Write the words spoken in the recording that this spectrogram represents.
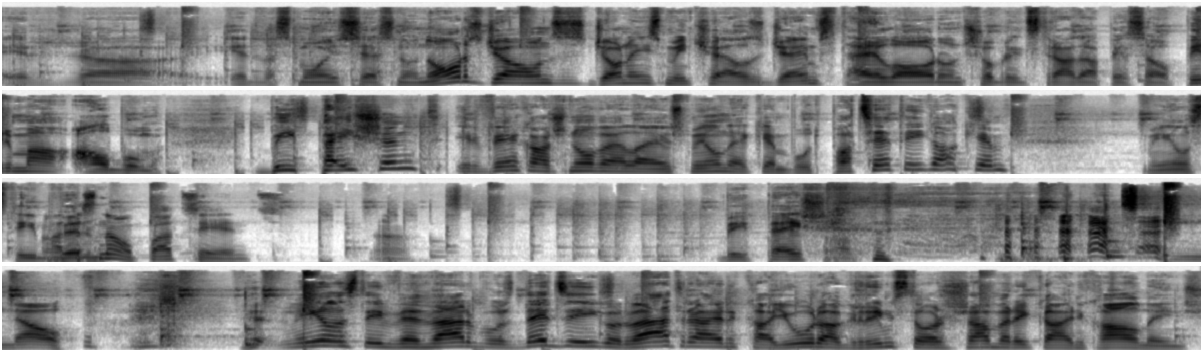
ir uh, iedvesmojusies no Noras Jonesas, Džonijas Mičels, James Taylor un šobrīd strādā pie sava pirmā albuma. Be patient ir vienkārši novēlējums mīlniekiem būt pacietīgākiem. Mīlestība Ah, tas nav pacients. Ah. Be patient. Nav. Mīlestība vienmēr būs dedzīga un vētraina, kā jūrā grimstošs amerikāņu kalniņš.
